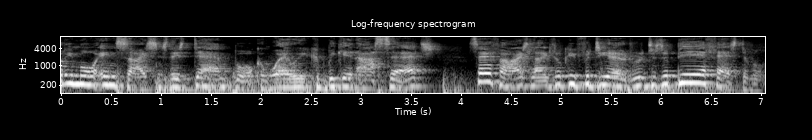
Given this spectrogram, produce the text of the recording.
Any more insights into this damn book and where we can begin our search? So far, it's like looking for deodorant at a beer festival.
